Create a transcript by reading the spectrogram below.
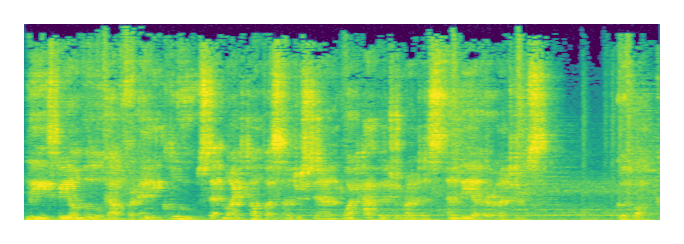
Please be on the lookout for any clues that might help us understand what happened to Rundas and the other hunters. Good luck.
